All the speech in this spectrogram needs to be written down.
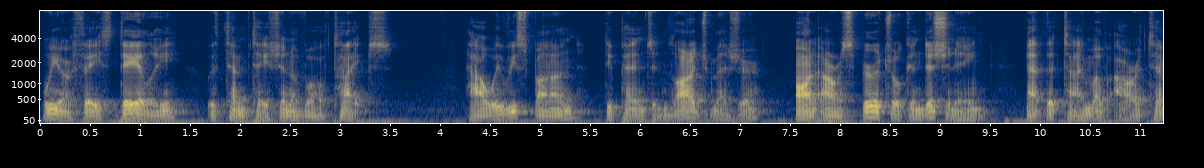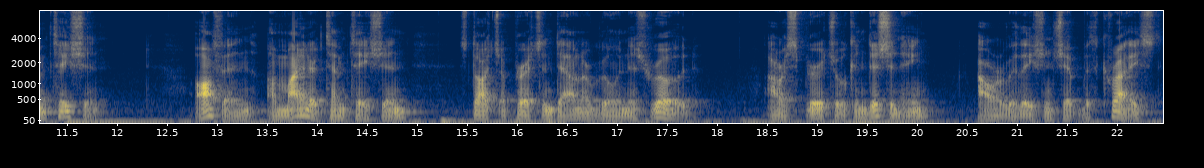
We are faced daily with temptation of all types. How we respond depends in large measure on our spiritual conditioning at the time of our temptation. Often, a minor temptation starts a person down a ruinous road. Our spiritual conditioning, our relationship with Christ,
